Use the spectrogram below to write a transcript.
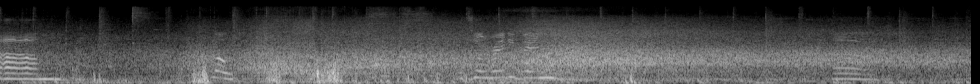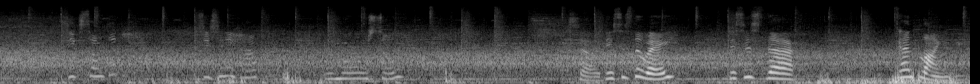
um whoa it's already been uh six something six and a half or more or so. So this is the way. This is the tent line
